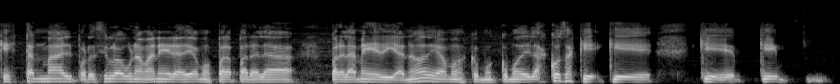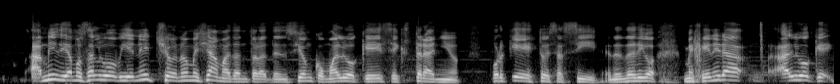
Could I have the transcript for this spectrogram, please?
están mal, por decirlo de alguna manera, digamos, para, para, la, para la media, ¿no? Digamos, como, como de las cosas que, que, que, que a mí, digamos, algo bien hecho no me llama tanto la atención como algo que es extraño. ¿Por qué esto es así? ¿Entendés? Digo, me genera algo que,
